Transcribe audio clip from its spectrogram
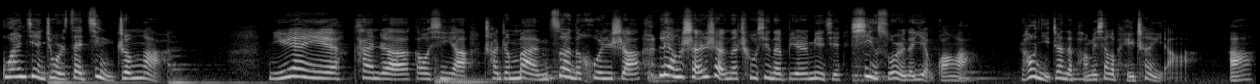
关键就是在竞争啊！你愿意看着高欣雅穿着满钻的婚纱，亮闪闪的出现在别人面前，吸引所有人的眼光啊？然后你站在旁边像个陪衬一样啊？啊？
